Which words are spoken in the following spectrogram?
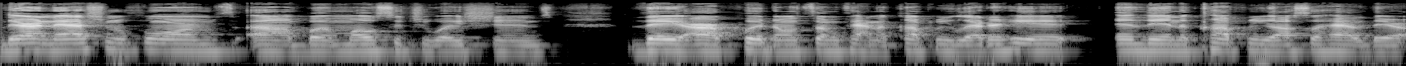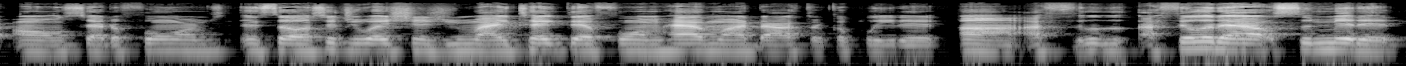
There are national forms, uh, but most situations they are put on some kind of company letterhead, and then the company also have their own set of forms. And so, in situations, you might take that form, have my doctor complete it. Uh, I fill I fill it out, submit it,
